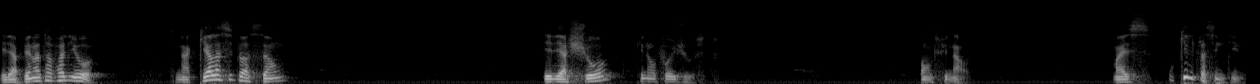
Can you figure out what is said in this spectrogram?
Ele apenas avaliou que naquela situação ele achou que não foi justo. Ponto final. Mas o que ele está sentindo?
